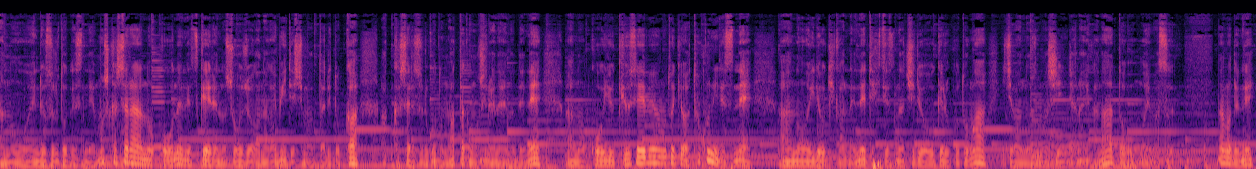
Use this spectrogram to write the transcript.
あの遠慮するとですねもしかしたらあのこう、ね、熱痙攣の症状が長引いてしまったりとか悪化したりすることもあったかもしれないのでねあのこういう急性病の時は特にですねあの医療機関でね適切な治療を受けることが一番望ましいんじゃないかなと思います。なのでね、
